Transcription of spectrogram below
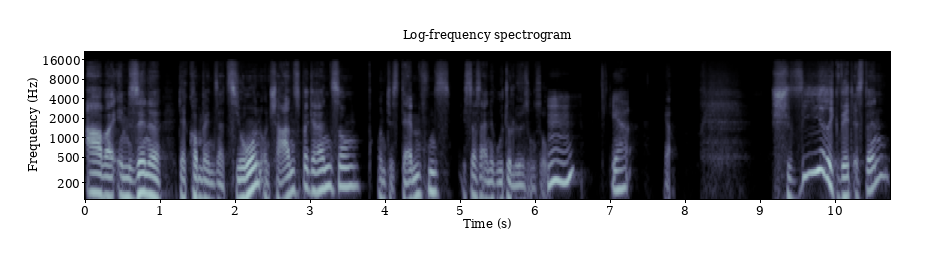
aber im Sinne der Kompensation und Schadensbegrenzung und des Dämpfens ist das eine gute Lösung so. Mhm. Ja. Ja. Schwierig wird es denn,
